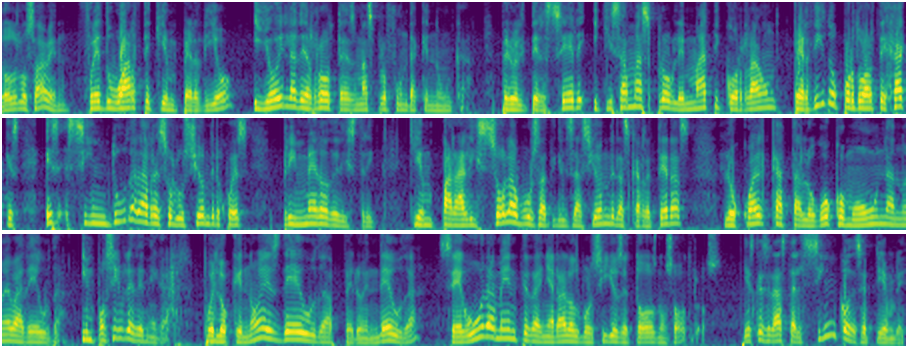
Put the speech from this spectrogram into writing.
Todos lo saben, fue Duarte quien perdió y hoy la derrota es más profunda que nunca. Pero el tercer y quizá más problemático round perdido por Duarte Jaques es sin duda la resolución del juez primero de distrito, quien paralizó la bursatilización de las carreteras, lo cual catalogó como una nueva deuda. Imposible de negar, pues lo que no es deuda, pero en deuda, seguramente dañará los bolsillos de todos nosotros. Y es que será hasta el 5 de septiembre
